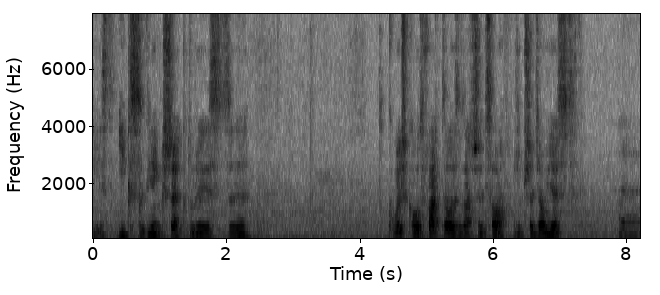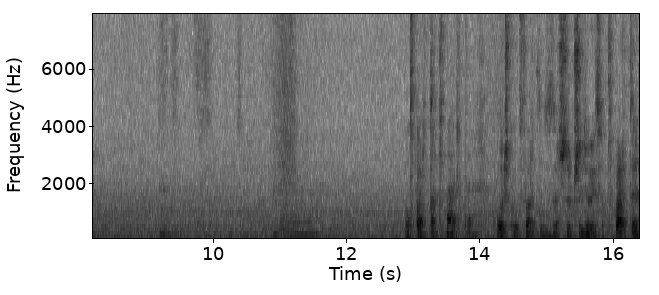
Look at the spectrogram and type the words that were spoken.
I jest x większe, które jest y, kółeczko otwarte, ale znaczy co? Że przedział jest E, otwarty. e, Otwarte. Kółeczko otwarte, to znaczy, że przedział jest otwarty.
